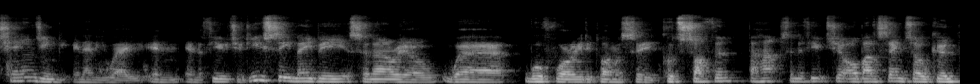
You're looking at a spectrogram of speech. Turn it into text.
changing in any way in, in the future? Do you see maybe a scenario where wolf warrior diplomacy could soften perhaps in the future, or by the same token,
